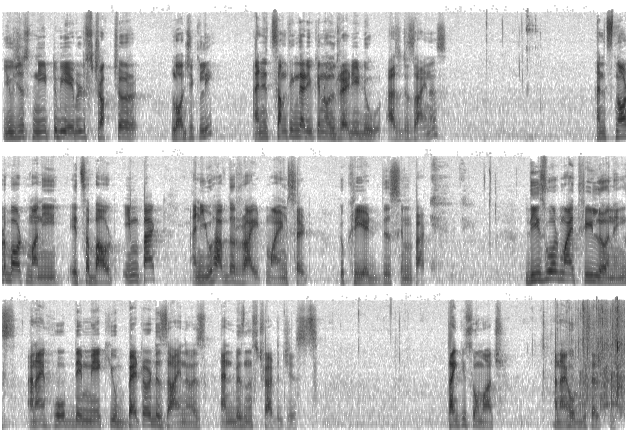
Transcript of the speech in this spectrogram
You just need to be able to structure logically, and it's something that you can already do as designers. And it's not about money, it's about impact, and you have the right mindset to create this impact. These were my three learnings, and I hope they make you better designers and business strategists. Thank you so much, and I hope this helps you.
